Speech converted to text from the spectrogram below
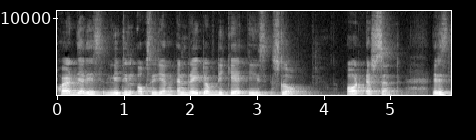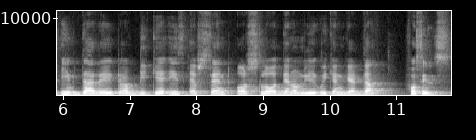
where there is little oxygen and rate of decay is slow or absent. That is if the rate of decay is absent or slow then only we can get the fossils.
